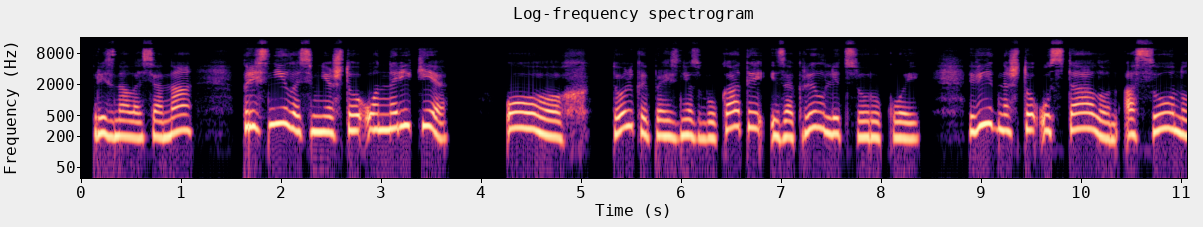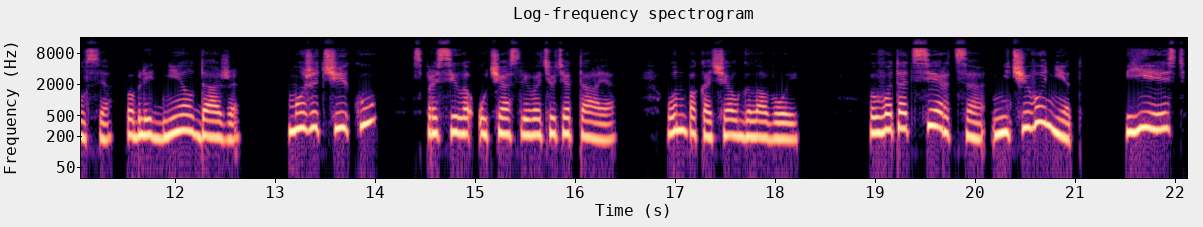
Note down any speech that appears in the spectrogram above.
— призналась она. «Приснилось мне, что он на реке». «Ох!» — только произнес Букаты и закрыл лицо рукой. Видно, что устал он, осунулся, побледнел даже. «Может, чайку?» — спросила участливо тетя Тая. Он покачал головой. «Вот от сердца ничего нет?» «Есть!»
